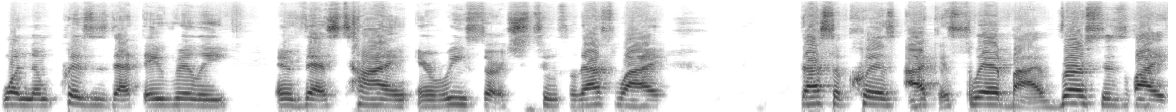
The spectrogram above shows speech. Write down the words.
one of them quizzes that they really invest time and research to. So that's why that's a quiz I can swear by versus like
